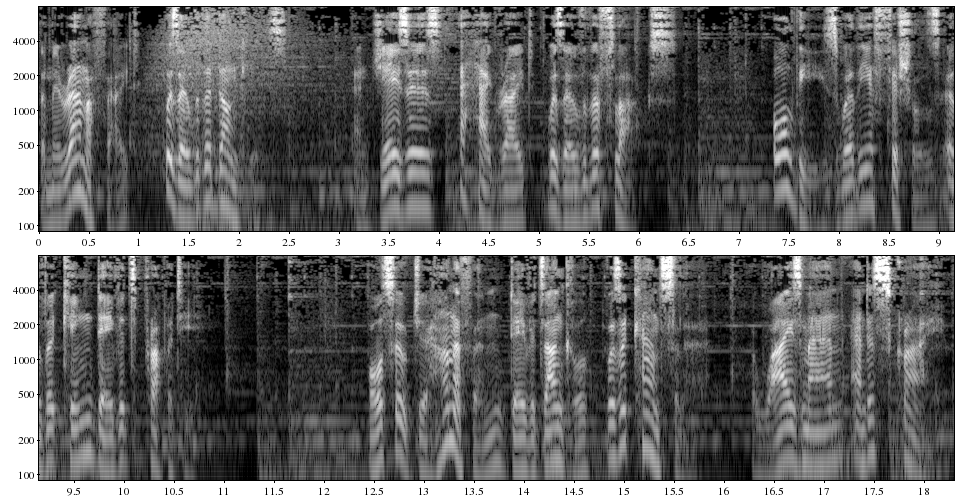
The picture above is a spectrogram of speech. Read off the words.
the Meronothite, was over the donkeys, and Jaziz, the Hagrite, was over the flocks. All these were the officials over King David's property. Also Jehonathan, David's uncle, was a counselor, a wise man and a scribe.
